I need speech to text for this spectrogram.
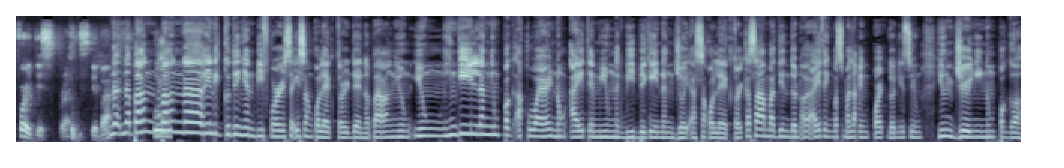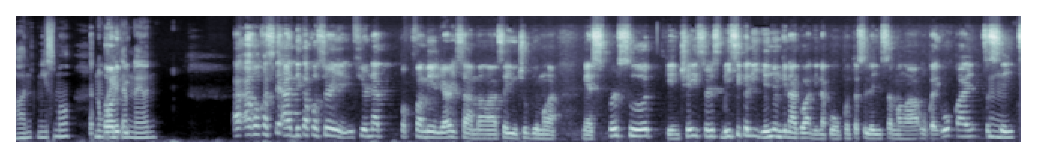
for this price, 'di ba? Na, na parang so, parang narinig ko din 'yan before sa isang collector din, no? parang yung yung hindi lang yung pag-acquire ng item yung nagbibigay ng joy as a collector. Kasama din doon, I think mas malaking part doon is yung yung journey ng pag-hunt mismo ng item na 'yon. Ako kasi addict ako sir, if you're not familiar sa mga sa YouTube yung mga Nest Pursuit, Game Chasers, basically yun yung ginagawa nila. Pupunta sila yung sa mga ukay-ukay, sa hmm. states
